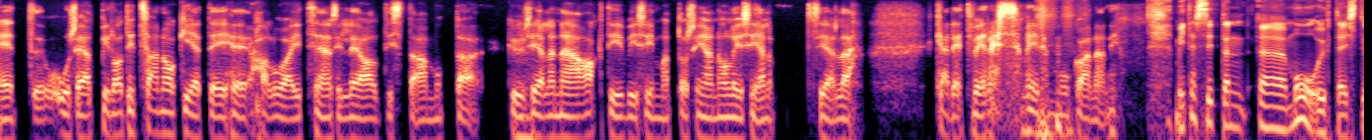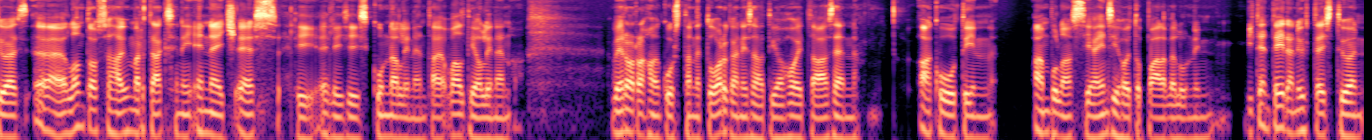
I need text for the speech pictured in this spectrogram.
että useat pilotit sanokin, että ei he halua itseään sille altistaa, mutta kyllä mm. siellä nämä aktiivisimmat tosiaan oli siellä, siellä kädet veressä meidän mukana. Niin. Miten sitten äh, muu yhteistyö? Äh, Lontoossahan ymmärtääkseni NHS, eli, eli siis kunnallinen tai valtiollinen verorahoin kustannettu organisaatio hoitaa sen akuutin ambulanssi- ja ensihoitopalvelun, niin miten teidän yhteistyön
